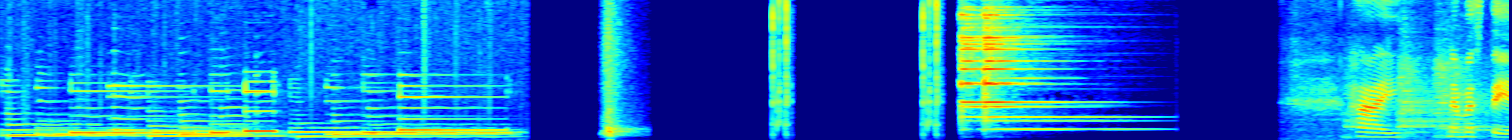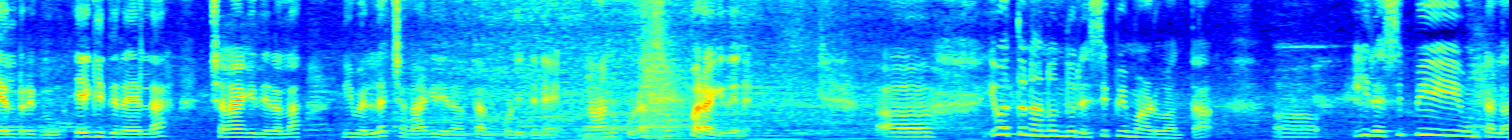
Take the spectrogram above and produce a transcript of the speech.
ಹಾಯ್, ನಮಸ್ತೆ ಎಲ್ರಿಗೂ. ಹೇಗಿದ್ದೀರಾ ಎಲ್ಲ? ಚೆನ್ನಾಗಿದ್ದೀರಲ್ಲ? ನೀವೆಲ್ಲ ಚೆನ್ನಾಗಿದ್ದೀರಾ ಅಂತ ಅಂದ್ಕೊಂಡಿದ್ದೇನೆ ನಾನು ಕೂಡ ಸೂಪರ್ ಆಗಿದ್ದೇನೆ ಇವತ್ತು ನಾನೊಂದು ರೆಸಿಪಿ ಮಾಡುವಂಥ ಈ ರೆಸಿಪಿ ಉಂಟಲ್ಲ,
